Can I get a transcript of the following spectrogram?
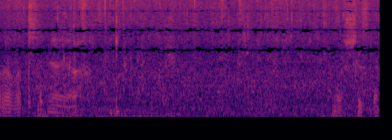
Oder was? Ja, ja. Was Schiss da.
